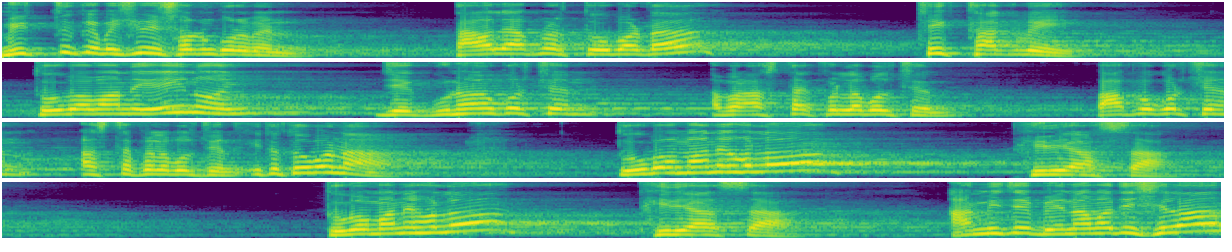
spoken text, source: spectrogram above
মৃত্যুকে বেশি বেশি স্মরণ করবেন। তাহলে আপনার তৌবাটা ঠিক থাকবে। তৌবা মানে এই নয় যে গুনাহ করছেন, আবার আস্তাকফিরুল্লাহ বলছেন, পাপও করছেন আস্তাকফিরুল্লাহ বলছেন। এটা তৌবা না। তৌবা মানে হলো ফিরে আসা। তোবা মানে হলো ফিরে আসা। আমি যে বেনামাজি ছিলাম,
